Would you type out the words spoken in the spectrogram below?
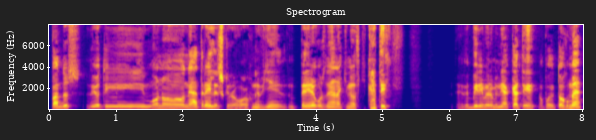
πάντως διότι μόνο νέα trailers ξέρω εγώ έχουν βγει. Περιέργως δεν ανακοινώθηκε κάτι. Δεν πήρε ημερομηνία κάτι οπότε το έχουμε.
